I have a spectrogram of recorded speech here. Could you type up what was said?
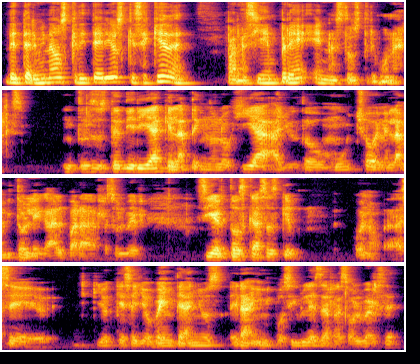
determinados criterios que se quedan para siempre en nuestros tribunales. Entonces usted diría que la tecnología ayudó mucho en el ámbito legal para resolver ciertos casos que, bueno, hace yo qué sé yo, 20 años era imposible de resolverse?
